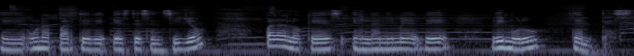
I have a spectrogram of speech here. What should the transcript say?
eh, una parte de este sencillo para lo que es el anime de Rimuru Tempest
